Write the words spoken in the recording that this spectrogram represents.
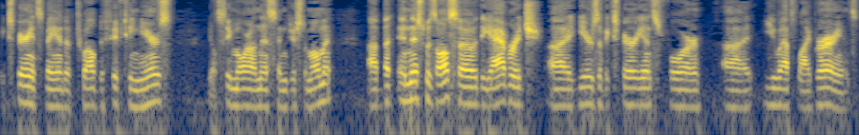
experience band of 12 to 15 years. You'll see more on this in just a moment. Uh, but and this was also the average uh, years of experience for uh, UF librarians.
